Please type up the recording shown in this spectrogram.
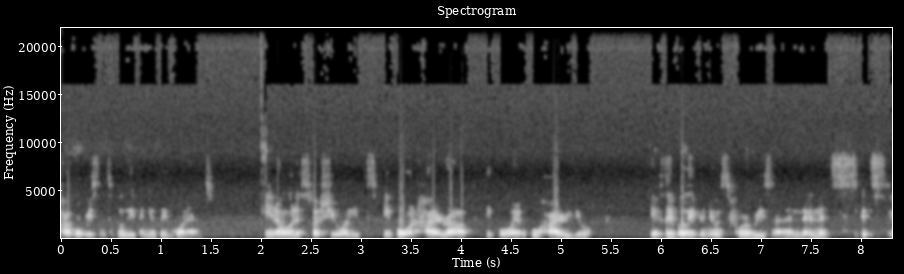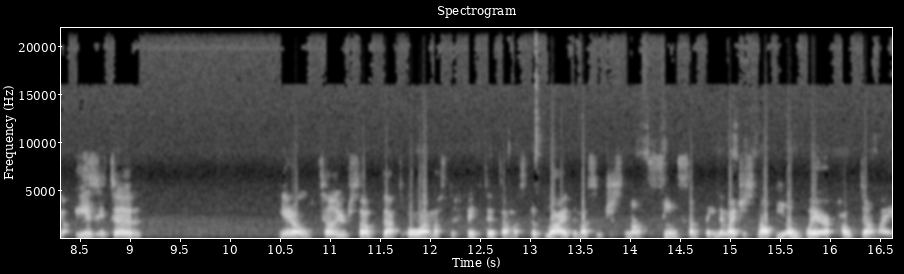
have a reason to believe in you, they wouldn't. You know, and especially when it's people when higher up, people who hire you, if they believe in you, it's for a reason. And, and it's it's easy to, you know, tell yourself that oh, I must have faked it, I must have lied, they must have just not seen something, they might just not be aware of how dumb I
